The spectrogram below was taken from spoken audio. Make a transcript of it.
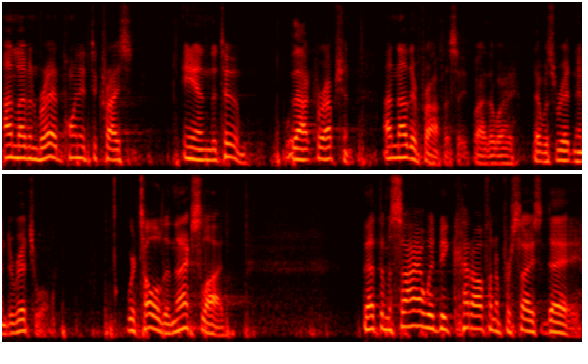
Unleavened bread pointed to Christ in the tomb without corruption. Another prophecy, by the way, that was written into ritual. We're told in the next slide that the Messiah would be cut off on a precise day.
